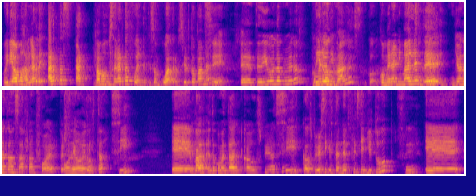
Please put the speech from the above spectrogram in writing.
Hoy día vamos a hablar de hartas, har- vamos a usar hartas fuentes, que son cuatro, ¿cierto, Pame? Sí. Eh, ¿Te digo la primera? Comer Dilo. animales. Co- comer animales de... De Jonathan Safran Foer, un novelista. Sí. Eh, El, va- el documental Cowspiracy. sí, Cowspiracy, que está en Netflix y en YouTube. Sí. Eh,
